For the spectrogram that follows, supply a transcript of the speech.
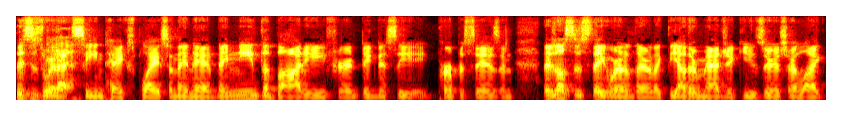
This is where yeah. that scene takes place, and they they they need the body for dignity purposes. And there's also this thing where they're like the other magic users are like,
